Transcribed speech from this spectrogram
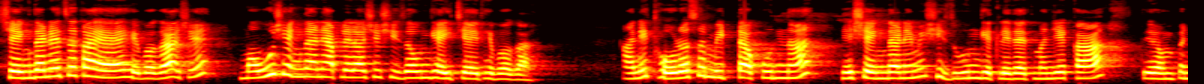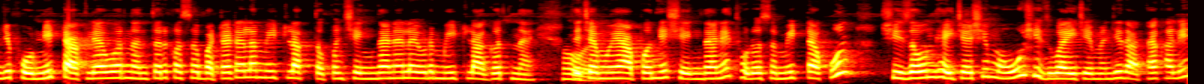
शेंगदाण्याचं काय आहे हे बघा असे मऊ शेंगदाणे आपल्याला असे शिजवून घ्यायचे आहेत हे बघा. आणि थोडंसं मीठ टाकून ना हे शेंगदाणे मी शिजवून घेतलेले आहेत. म्हणजे का? ते म्हणजे फोडणीत टाकल्यावर नंतर कसं बटाट्याला मीठ लागतं पण शेंगदाण्याला एवढं मीठ लागत नाही. त्याच्यामुळे आपण हे शेंगदाणे थोडंसं मीठ टाकून शिजवून घ्यायचे. असे मऊ शिजवायचे. म्हणजे दाताखाली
